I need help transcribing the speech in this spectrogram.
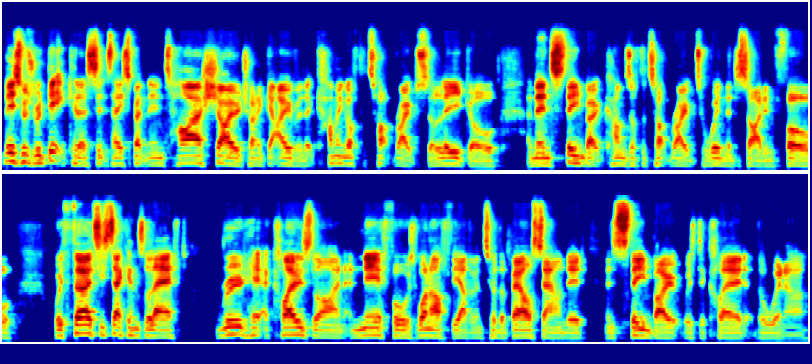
This was ridiculous since they spent the entire show trying to get over that coming off the top ropes is illegal. And then Steamboat comes off the top rope to win the deciding fall. With 30 seconds left, Rude hit a clothesline and near falls one after the other until the bell sounded and Steamboat was declared the winner.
